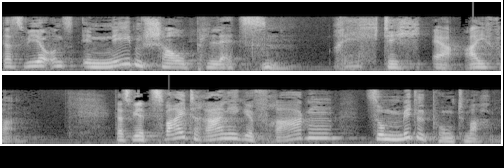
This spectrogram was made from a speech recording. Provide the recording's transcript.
dass wir uns in Nebenschauplätzen richtig ereifern dass wir zweitrangige Fragen zum Mittelpunkt machen.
